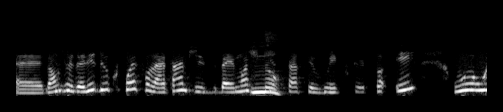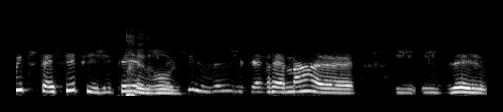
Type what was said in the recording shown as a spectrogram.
donc, j'ai donné deux coups de poing sur la table. J'ai dit, ben moi, je suis parce que vous m'écoutez pas. Et oui, oui, tout à fait. Puis j'étais, Très drôle. j'étais vraiment, euh, je, disais,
